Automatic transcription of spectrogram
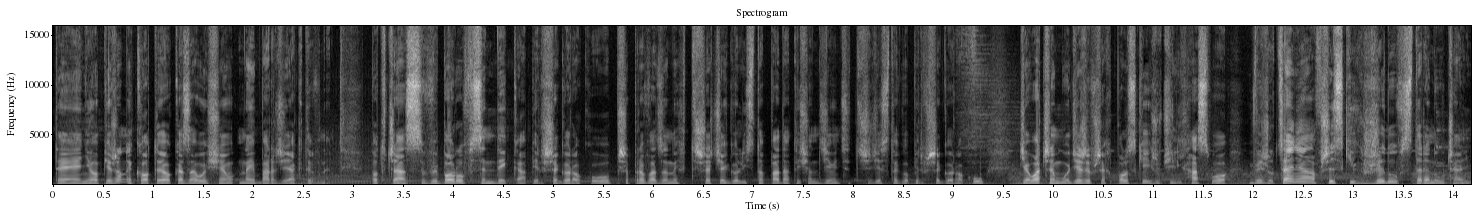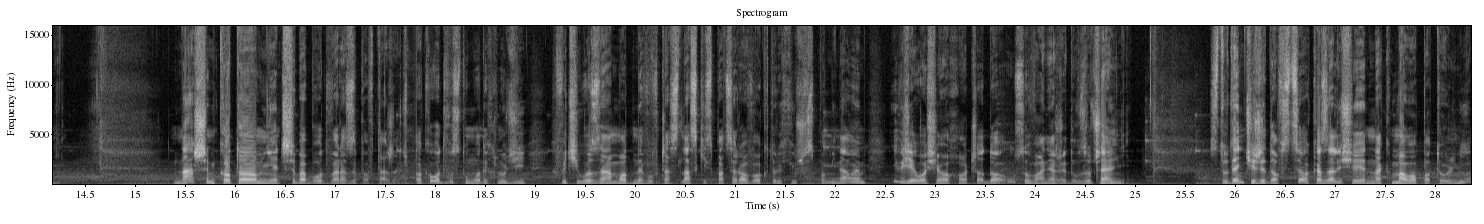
Te nieopierzone koty okazały się najbardziej aktywne. Podczas wyborów syndyka pierwszego roku, przeprowadzonych 3 listopada 1931 roku, działacze młodzieży wszechpolskiej rzucili hasło wyrzucenia wszystkich Żydów z terenu uczelni. Naszym kotom nie trzeba było dwa razy powtarzać. Około 200 młodych ludzi chwyciło za modne wówczas laski spacerowe, o których już wspominałem, i wzięło się ochoczo do usuwania Żydów z uczelni. Studenci żydowscy okazali się jednak mało potulni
